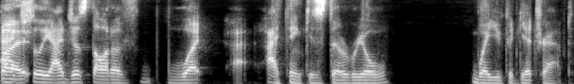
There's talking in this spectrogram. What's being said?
Actually, I just thought of what I think is the real way you could get trapped.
